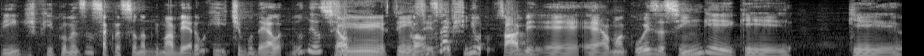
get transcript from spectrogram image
bem difícil, pelo menos nessa canção da primavera, o ritmo dela. Meu Deus do céu. Sim, sim, sim. desafio, sim. sabe? É, é uma coisa assim que, que que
